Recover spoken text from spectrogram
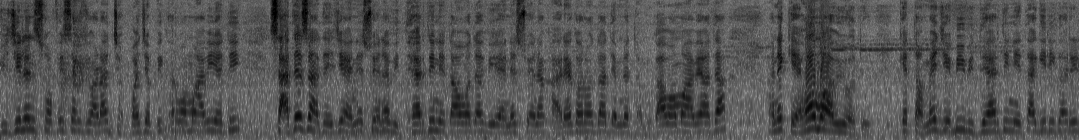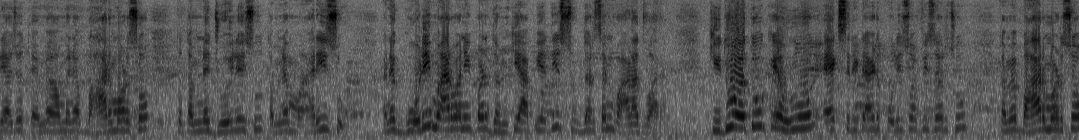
વિજિલન્સ ઓફિસર દ્વારા ઝપાઝપી કરવામાં આવી હતી. સાથે સાથે જે એનએસયુના વિદ્યાર્થી નેતાઓ હતા એનએસયુના કાર્યકરો હતા, તેમને ધમકાવવામાં આવ્યા હતા અને કહેવામાં આવ્યું હતું કે તમે જે બી વિદ્યાર્થી નેતાગીરી કરી રહ્યા છો, તમે અમને બહાર મળશો, તો તમને જોઈ લઈશું, તમને મારીશું અને ગોળી મારવાની પણ ધમકી આપી હતી સુદર્શન વાળા દ્વારા. કીધું હતું કે હું એક્સ રિટાયર્ડ પોલીસ ઓફિસર છું, તમે બહાર મળશો,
